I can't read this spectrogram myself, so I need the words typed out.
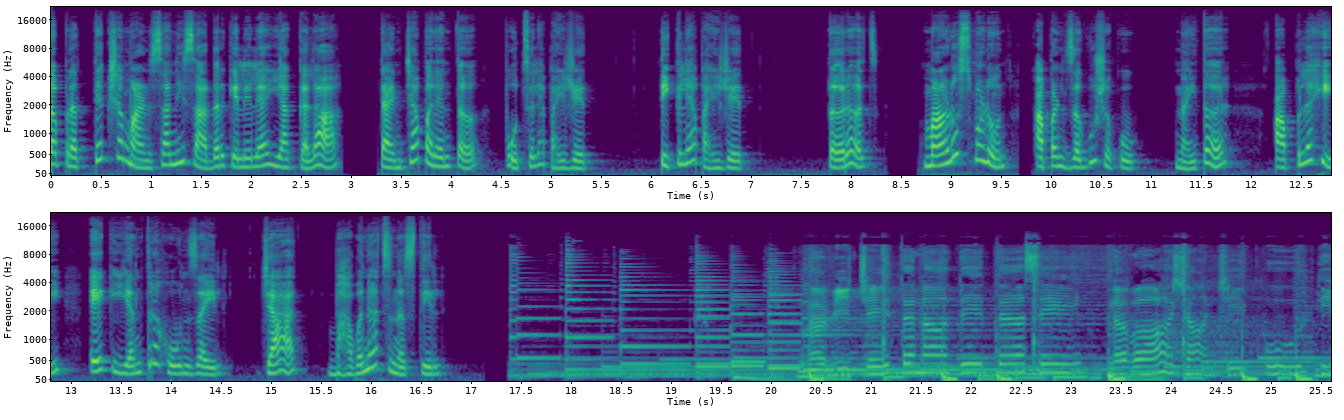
तर प्रत्यक्ष माणसांनी सादर केलेल्या या कला त्यांच्यापर्यंत पोचल्या पाहिजेत. टिकल्या पाहिजेत. तरच माणूस म्हणून आपण जगू शकू नाहीतर आपलंही एक यंत्र होऊन जाईल ज्यात भावनाच नसतील. नवी चेतना देत असे नवाशांची पूर्ती.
